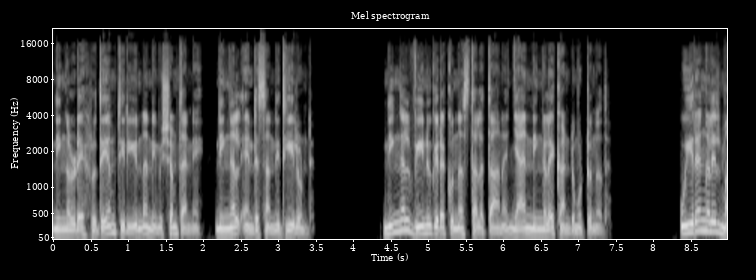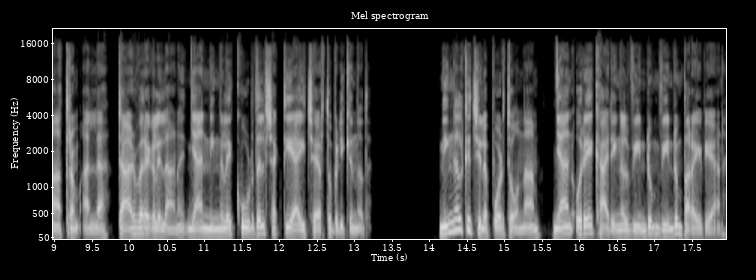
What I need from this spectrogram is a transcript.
നിങ്ങളുടെ ഹൃദയം തിരിയുന്ന നിമിഷം തന്നെ നിങ്ങൾ എന്റെ സന്നിധിയിലുണ്ട്. നിങ്ങൾ വീണുകിടക്കുന്ന സ്ഥലത്താണ് ഞാൻ നിങ്ങളെ കണ്ടുമുട്ടുന്നത്. ഉയരങ്ങളിൽ മാത്രം അല്ല താഴ്വരകളിലാണ് ഞാൻ നിങ്ങളെ കൂടുതൽ ശക്തിയായി ചേർത്തു പിടിക്കുന്നത്. നിങ്ങൾക്ക് ചിലപ്പോൾ തോന്നാം ഞാൻ ഒരേ കാര്യങ്ങൾ വീണ്ടും വീണ്ടും പറയുകയാണ്.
